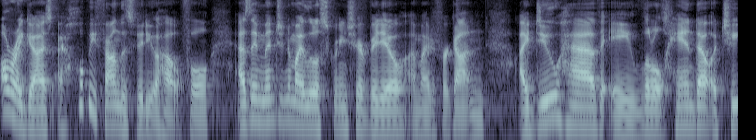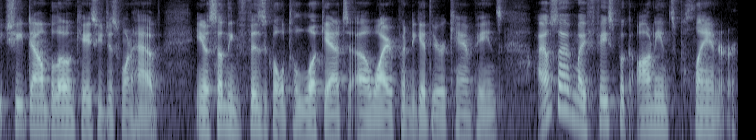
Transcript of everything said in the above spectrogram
Alright guys, I hope you found this video helpful. As I mentioned in my little screen share video, I might have forgotten, I do have a little handout, a cheat sheet down below in case you just want to have you know something physical to look at uh, while you're putting together your campaigns. I also have my Facebook Audience Planner.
